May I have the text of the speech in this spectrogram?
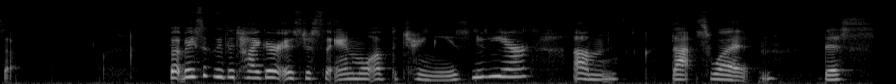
So, but basically, the tiger is just the animal of the Chinese New Year. Um, that's what this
